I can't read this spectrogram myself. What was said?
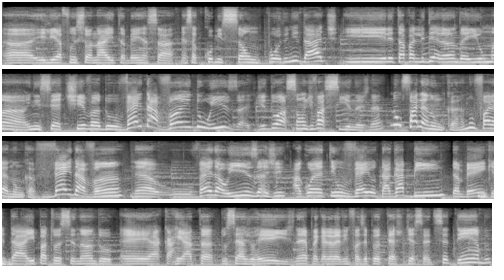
ah, ele ia funcionar aí também nessa, nessa comissão por unidade, e ele estava liderando aí uma iniciativa do velho da Van e do Wizard de doação de vacinas, né? Não falha nunca, não falha nunca. Velho da Van, né? O velho da Wizard, agora tem o velho da Gabin também, que tá aí patrocinando é, a carreata do Sérgio Reis, né? Pra galera vir fazer protesto dia 7 de setembro.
